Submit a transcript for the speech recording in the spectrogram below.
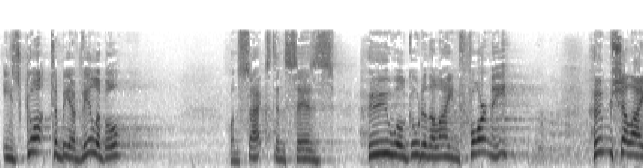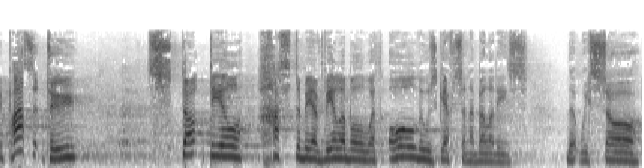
He's got to be available when Sexton says, Who will go to the line for me? Whom shall I pass it to? Stockdale has to be available with all those gifts and abilities that we saw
